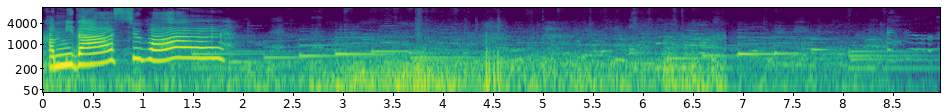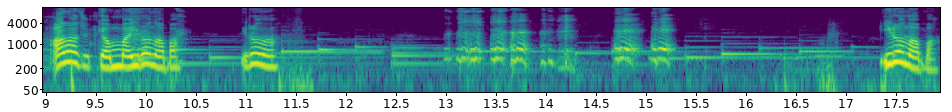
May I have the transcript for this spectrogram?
갑니다. 출발. 안아줄게. 엄마 일어나봐. 일어나. 일어나봐.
